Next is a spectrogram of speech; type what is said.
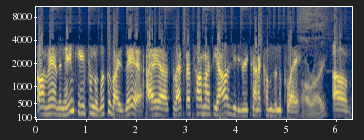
Oh man, the name came from the book of Isaiah. I uh, so that's that's how my theology degree kind of comes into play. All right. Um,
